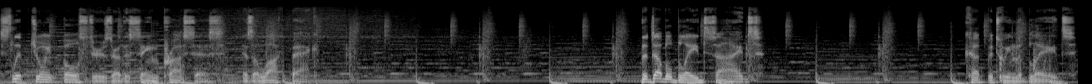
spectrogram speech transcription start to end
Slip joint bolsters are the same process as a lockback. The double blade sides. Cut between the blades.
